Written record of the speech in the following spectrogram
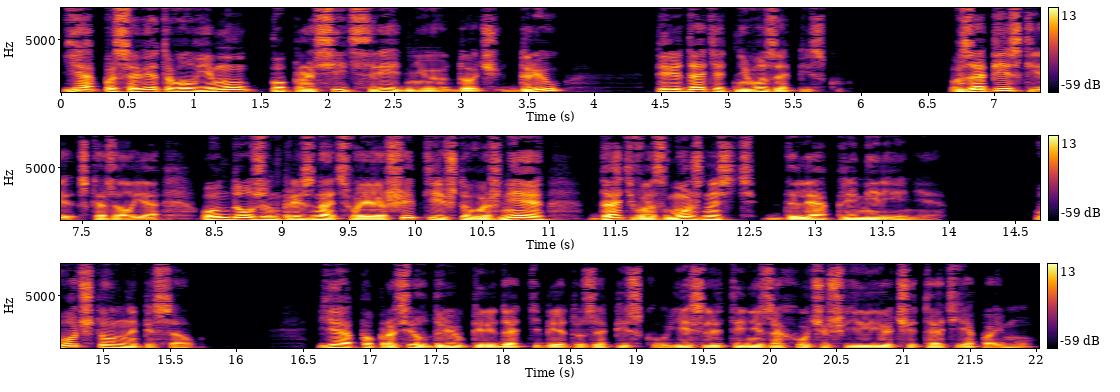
Я посоветовал ему попросить среднюю дочь Дрю передать от него записку. В записке, — сказал я, — он должен признать свои ошибки и, что важнее, дать возможность для примирения. Вот что он написал. Я попросил Дрю передать тебе эту записку. Если ты не захочешь ее читать, я пойму.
